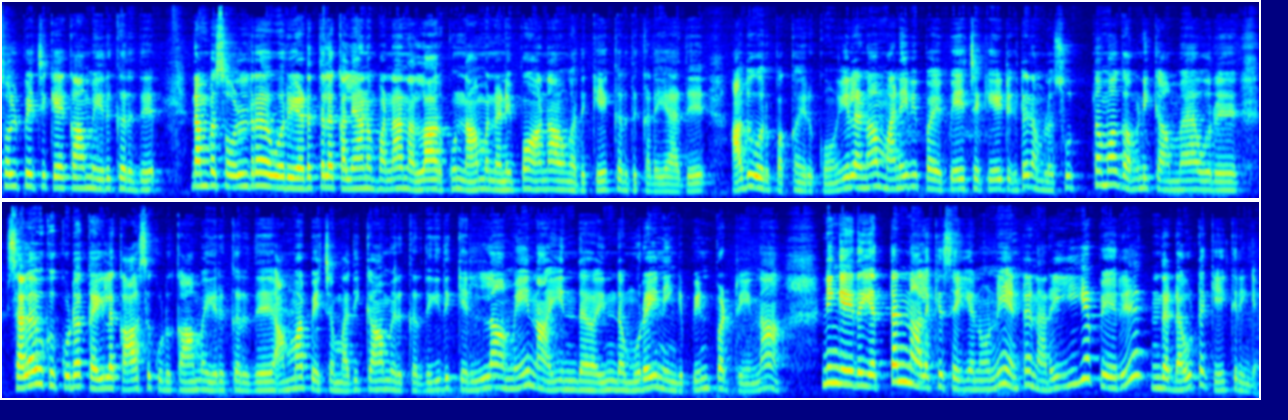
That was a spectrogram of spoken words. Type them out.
சொல் பேச்சு கேட்காம இருக்கிறது. நம்ம சொல்கிற ஒரு இடத்துல கல்யாணம் பண்ணால் நல்லாயிருக்கும்னு நாம் நினைப்போம். ஆனால் அவங்க அதை கேட்குறது கிடையாது. அது ஒரு பக்கம் இருக்கும். இல்லைனா மனைவி ப பேச்சை கேட்டுக்கிட்டு நம்மளை சுத்தமாக கவனிக்காமல் ஒரு செலவுக்கு கூட கையில் காசு கொடுக்காம இருக்கிறது அம்மா பேச்சை மதிக்காமல் இருக்கிறது இதுக்கு எல்லாமே நான் இந்த இந்த முறை நீங்கள் பின்பற்றினா நீங்கள் இதை எத்தனை நாளைக்கு செய்யணும்னு என்கிட்ட நிறைய பேர் இந்த டவுட்டை கேட்குறீங்க.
